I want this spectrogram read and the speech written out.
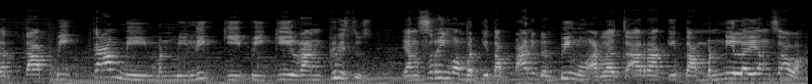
Tetapi kami memiliki pikiran Kristus. Yang sering membuat kita panik dan bingung adalah cara kita menilai yang salah.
